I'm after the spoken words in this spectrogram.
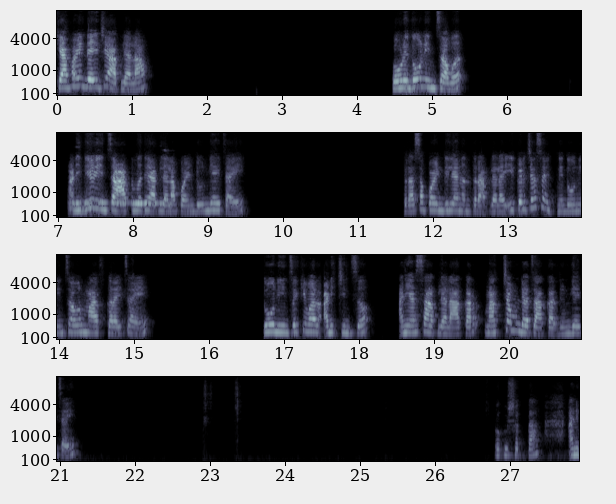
कॅफाईन द्यायची आपल्याला. पावणे दोन इंचावर. आणि दीड इंच आतमध्ये आपल्याला पॉईंट देऊन घ्यायचा आहे. तर असा पॉईंट दिल्यानंतर आपल्याला इकडच्या साईडने दोन इंचावर मार्क करायचा आहे. दोन इंच किंवा अडीच इंच आणि असा आपल्याला आकार मागच्या मुंड्याचा आकार देऊन घ्यायचा आहे. बघू शकता. आणि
